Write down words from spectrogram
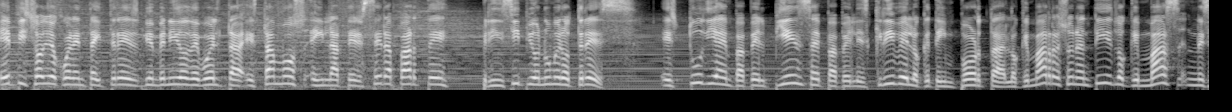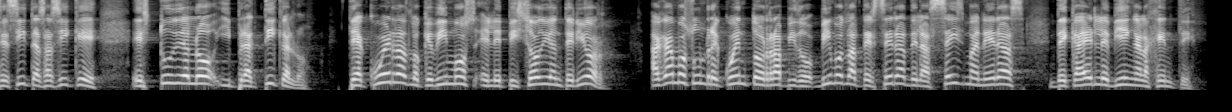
Episodio 43, bienvenido de vuelta. Estamos en la tercera parte, principio número 3. Estudia en papel, piensa en papel, escribe lo que te importa, lo que más resuena en ti es lo que más necesitas, así que estudialo y practícalo. ¿Te acuerdas lo que vimos el episodio anterior? Hagamos un recuento rápido. Vimos la tercera de las seis maneras de caerle bien a la gente.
